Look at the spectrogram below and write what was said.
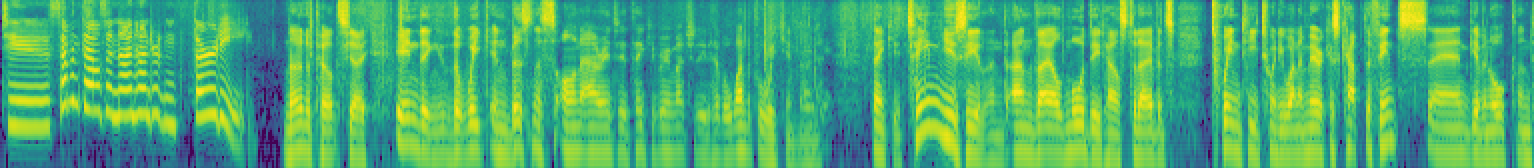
to 7,930. Nona Peltier ending the week in business on RNZ. Thank you very much indeed. Have a wonderful weekend, Nona. Thank you. Team New Zealand unveiled more details today of its 2021 America's Cup defence and given Auckland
